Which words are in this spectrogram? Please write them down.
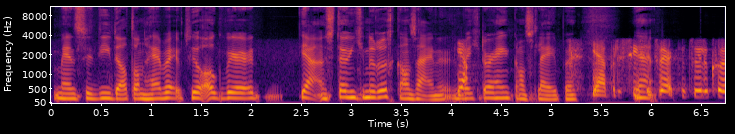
mensen die dat dan hebben eventueel ook weer ja, een steuntje in de rug kan zijn. Een beetje doorheen kan slepen. Ja, precies. Het werkt natuurlijk uh,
